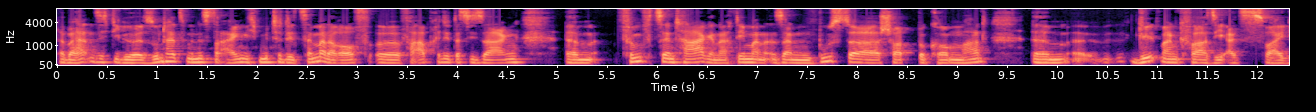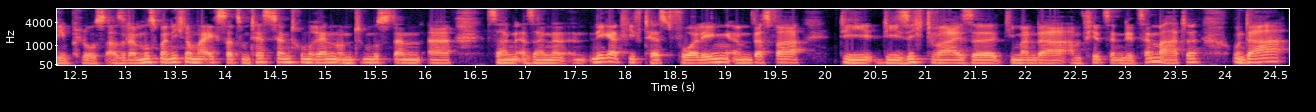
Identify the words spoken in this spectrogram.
Dabei hatten sich die Gesundheitsminister eigentlich Mitte Dezember darauf äh, verabredet, dass sie sagen, ähm, 15 Tage nachdem man seinen Booster-Shot bekommen hat, ähm, äh, gilt man quasi als 2G Plus. Also da muss man nicht nochmal extra zum Testzentrum rennen und muss dann äh, sein, seinen Negativtest vorlegen. Ähm, das war die, die Sichtweise, die man da am 14. Dezember hatte. Und da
